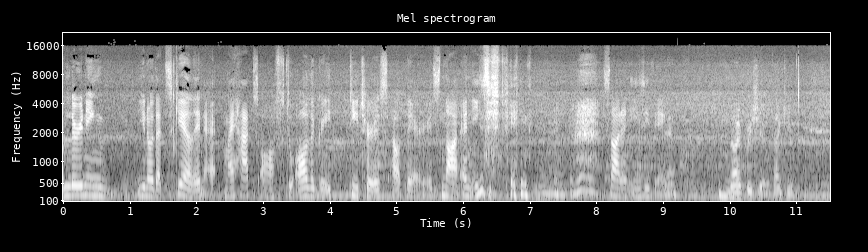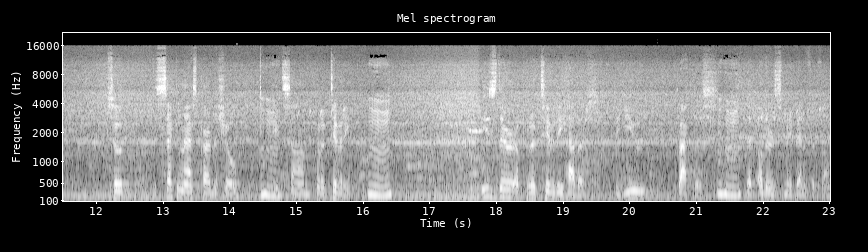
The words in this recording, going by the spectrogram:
learning you know that skill and my hats off to all the great teachers out there it's not an easy thing mm. it's not an easy thing Yeah. No, I appreciate it. Thank you. So, the second last part of the show, mm-hmm. it's on productivity. Mm-hmm. Is there a productivity habit that you practice mm-hmm. that others may benefit from?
